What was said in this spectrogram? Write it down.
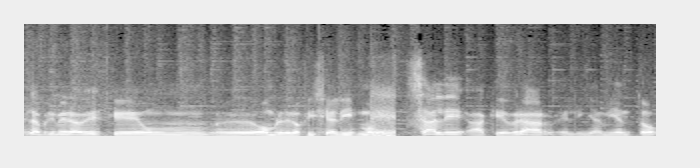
Es la primera vez que un eh, hombre del oficialismo sale a quebrar el lineamiento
